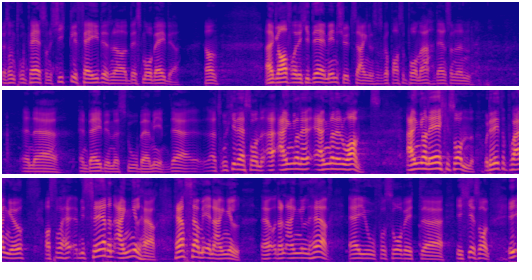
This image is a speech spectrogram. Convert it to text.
Med sånn trompet, sånne skikkelig feide sånne små babyer. Ja. Jeg er glad for at det ikke er min skytsengel som skal passe på meg. Det er en sånn en, en, eh, en baby med stor BMI. Det, jeg tror ikke det er sånn. Englene, englene er noe annet. Englene er ikke sånn. Og det er litt av poenget òg. Altså, vi ser en engel her. Her ser vi en engel. Eh, og den engelen her er jo for så vidt eh, ikke sånn. I,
